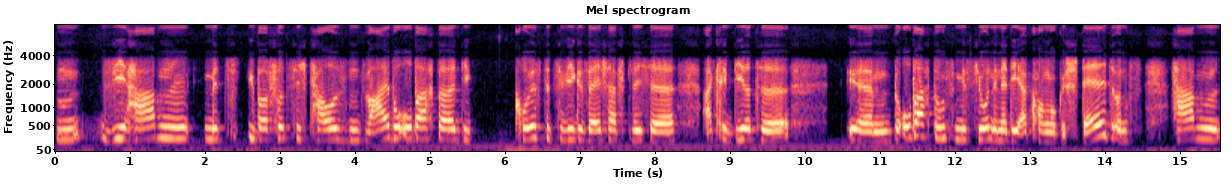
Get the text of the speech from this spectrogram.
Sie haben mit über 40.000 Wahlbeobachter die größte zivilgesellschaftliche akkreditierte ähm, Beobachtungsmission in der DR Kongo gestellt und haben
